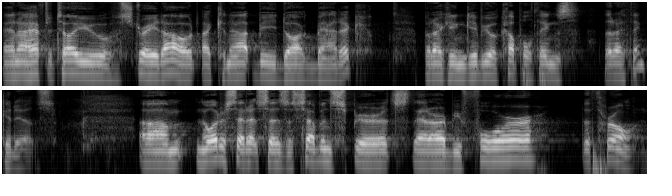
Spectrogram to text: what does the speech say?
And I have to tell you straight out, I cannot be dogmatic, but I can give you a couple things that I think it is. Um, notice that it says the seven spirits that are before the throne.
